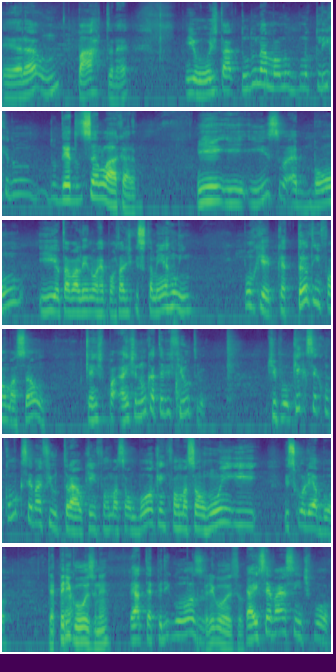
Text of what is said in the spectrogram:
É. Era um parto, né? E hoje tá tudo na mão, no, no clique do, do dedo do celular, cara. E, e, e, isso é bom, e eu tava lendo uma reportagem que isso também é ruim. Por quê? Porque é tanta informação que a gente, a gente nunca teve filtro. Tipo, o que que você, como que você vai filtrar o que é informação boa, o que é informação ruim e escolher a boa? É perigoso, né? É até perigoso. É perigoso. E aí você vai assim, tipo,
